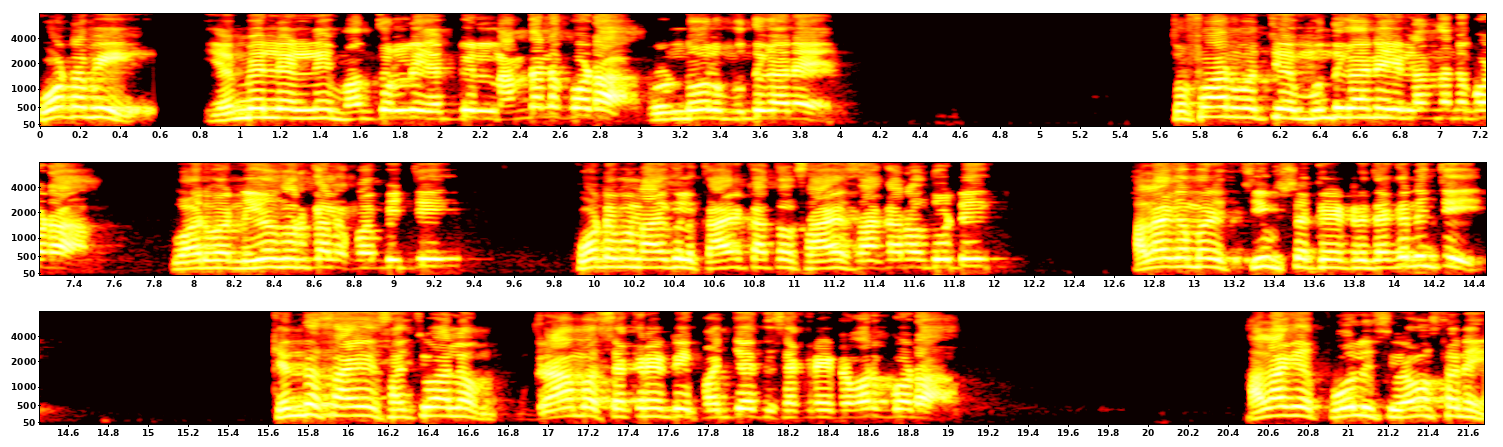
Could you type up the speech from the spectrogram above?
కూటమి ఎమ్మెల్యేలని మంత్రుల్ని ఎంపీలని అందరిని కూడా రెండు రోజులు ముందుగానే తుఫాన్ వచ్చే ముందుగానే వీళ్ళందరినీ కూడా వారి వారి నియోజకవర్గాలకు పంపించి కూటమి నాయకుల కార్యకర్తల సహాయ సహకారాలతోటి అలాగే మరి చీఫ్ సెక్రటరీ దగ్గర నుంచి కింద స్థాయి సచివాలయం గ్రామ సెక్రటరీ పంచాయతీ సెక్రటరీ వరకు కూడా అలాగే పోలీసు వ్యవస్థని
